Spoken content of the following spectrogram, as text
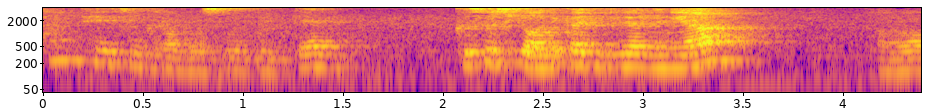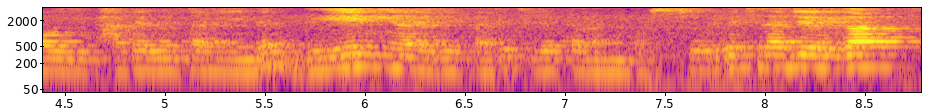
황폐해진 그런 모습을 볼 때 그 소식이 어디까지 들렸느냐? 바로 이 바벨론 땅에 있는 느헤미야에게까지 들렸다는 것이죠. 우리가 지난주에 우리가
